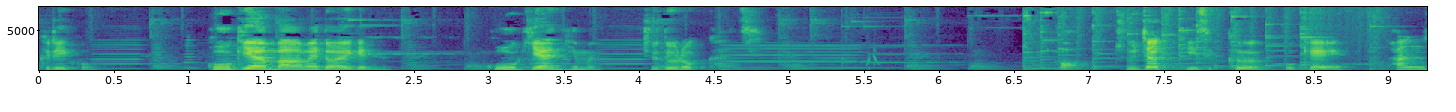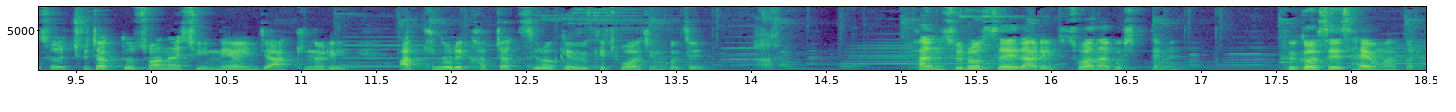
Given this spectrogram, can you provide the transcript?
그리고 고귀한 마음에 너에게는 고귀한 힘을 주도록 하지. 어? 주작 디스크. 오케이. 환수 주작도 소환할 수 있네요, 이제 아키노리. 아키노리 갑작스럽게 왜 이렇게 좋아진 거지? 환수로서의 나를 소환하고 싶다면 그것을 사용하거라.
